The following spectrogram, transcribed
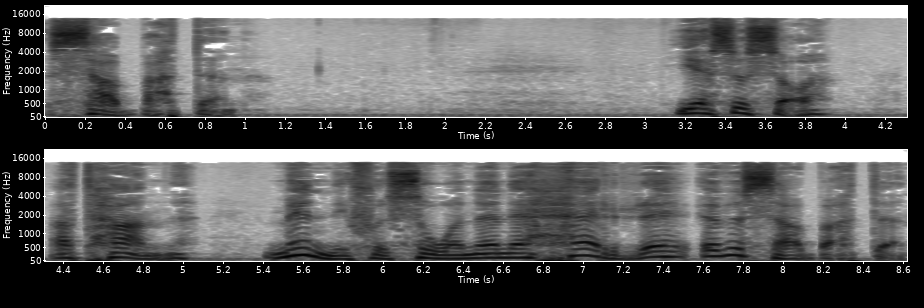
sabbaten. Jesus sa att han, Människosonen, är herre över sabbaten.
